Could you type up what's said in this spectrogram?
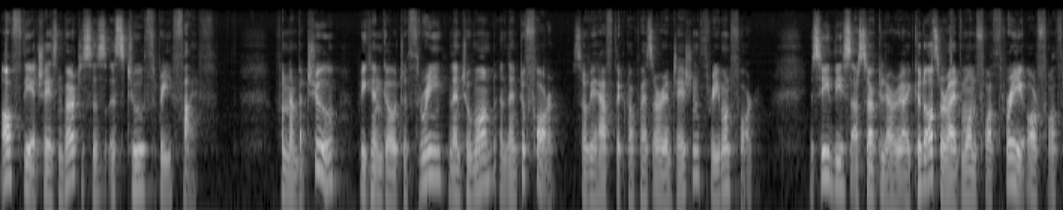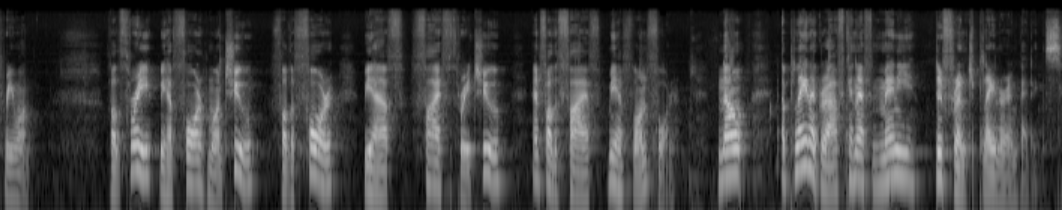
of the adjacent vertices is 2, 3, 5. For number 2, we can go to 3, then to 1, and then to 4. So we have the clockwise orientation 3, 1, 4. You see these are circular. I could also write 1, 4, 3 or 4, 3, 1. For the 3 we have 4, 1, 2. For the 4 we have 5, 3, 2. And for the 5 we have 1, 4. Now a planar graph can have many different planar embeddings.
